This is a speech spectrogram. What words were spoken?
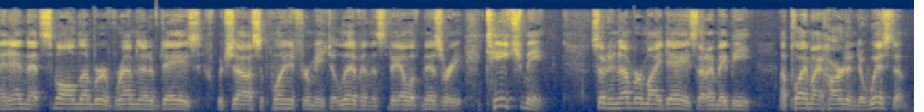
and end that small number of remnant of days which thou hast appointed for me to live in this vale of misery. Teach me so to number my days that I may be apply my heart unto wisdom.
